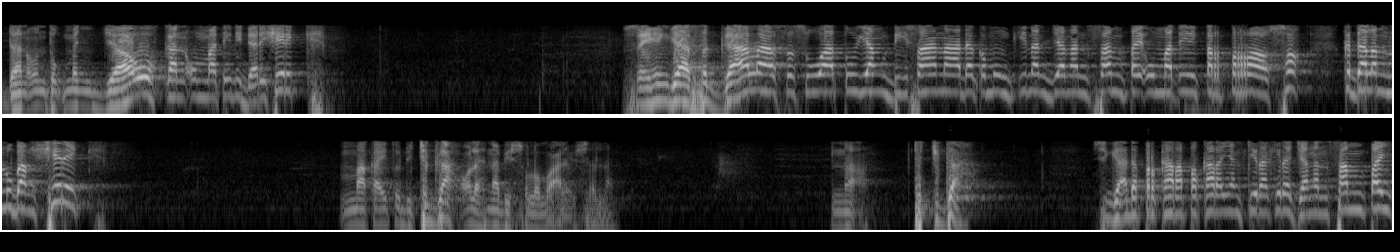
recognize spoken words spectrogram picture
dan untuk menjauhkan umat ini dari syirik. Sehingga segala sesuatu yang di sana ada kemungkinan jangan sampai umat ini terperosok ke dalam lubang syirik. Maka itu dicegah oleh Nabi Shallallahu Alaihi Wasallam. Nah, dicegah sehingga ada perkara-perkara yang kira-kira jangan sampai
